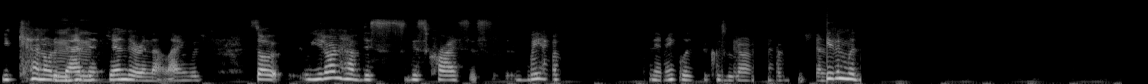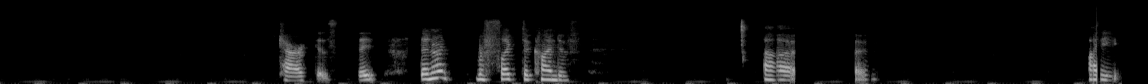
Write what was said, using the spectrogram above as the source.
You cannot mm-hmm. abandon gender in that language. So you don't have this this crisis. We have in English because we don't have gender. Even with characters, they they don't reflect a kind of uh, I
